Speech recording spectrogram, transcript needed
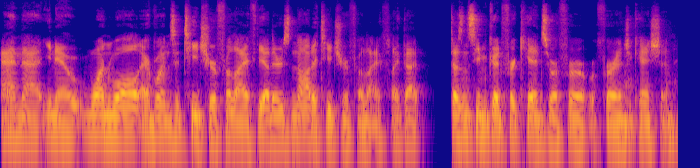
and that you know one wall everyone's a teacher for life the other is not a teacher for life. Like that doesn't seem good for kids or for for education.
